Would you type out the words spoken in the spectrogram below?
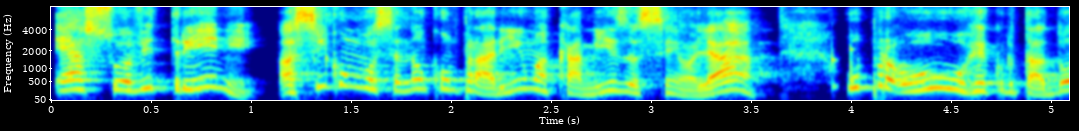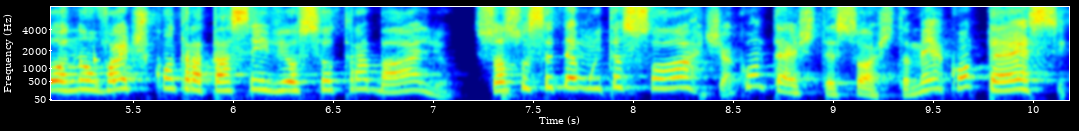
é a sua vitrine. Assim como você não compraria uma camisa sem olhar, o, o, recrutador não vai te contratar sem ver o seu trabalho. Só se você der muita sorte. Acontece ter sorte também? Acontece.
